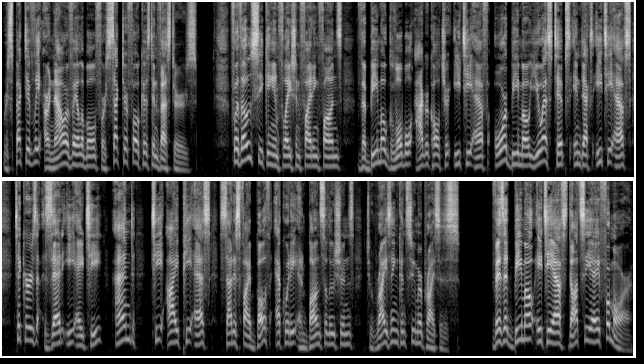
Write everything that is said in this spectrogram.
respectively, are now available for sector focused investors. For those seeking inflation fighting funds, the BMO Global Agriculture ETF or BMO US TIPS Index ETFs, tickers ZEAT and TIPS, satisfy both equity and bond solutions to rising consumer prices. Visit BMOETFs.ca for more.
